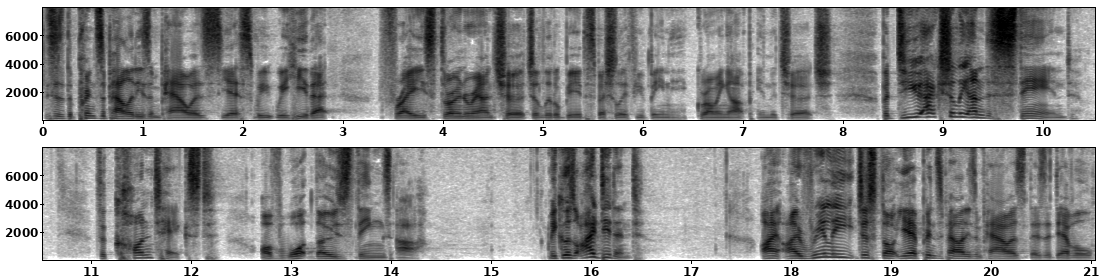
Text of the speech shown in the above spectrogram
This is the principalities and powers. Yes, we, we hear that phrase thrown around church a little bit, especially if you've been growing up in the church. But do you actually understand the context of what those things are? Because I didn't. I, I really just thought, yeah, principalities and powers, there's a devil,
